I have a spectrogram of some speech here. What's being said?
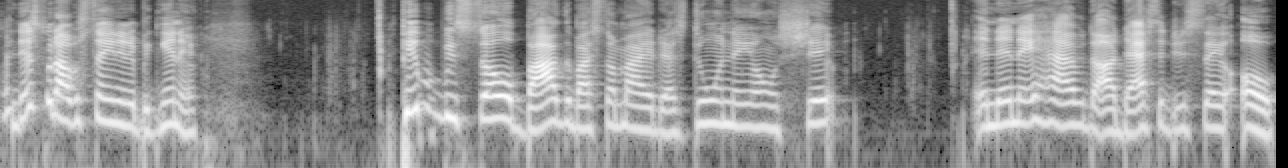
This is what I was saying in the beginning. People be so bothered by somebody that's doing their own shit, and then they have the audacity to say, "Oh,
